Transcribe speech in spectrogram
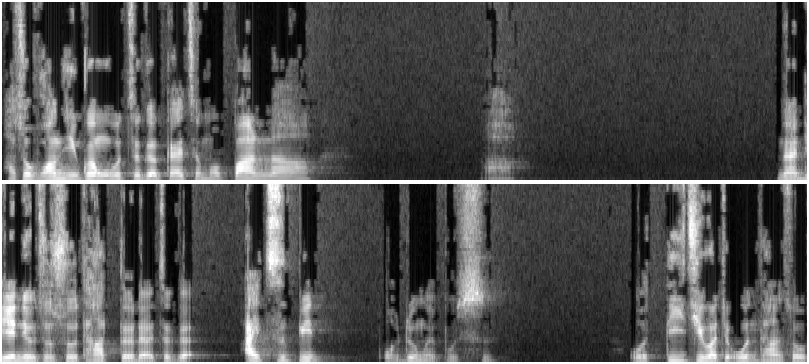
他说：“黄警官，我这个该怎么办呢？”啊，那莲柳就说他得了这个艾滋病，我认为不是。我第一句话就问他说：“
